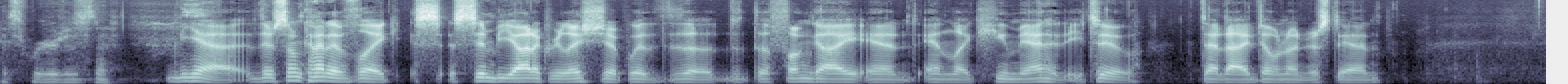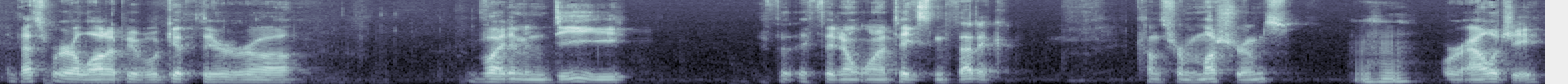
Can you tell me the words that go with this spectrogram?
It's weird, isn't it? Yeah, there's some kind of like symbiotic relationship with the, the fungi and and like humanity too that I don't understand. That's where a lot of people get their uh, vitamin D if, if they don't want to take synthetic. comes from mushrooms Mhm. or algae.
